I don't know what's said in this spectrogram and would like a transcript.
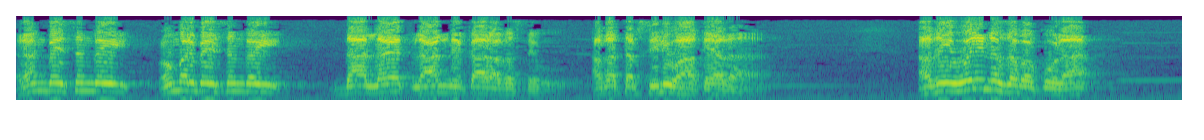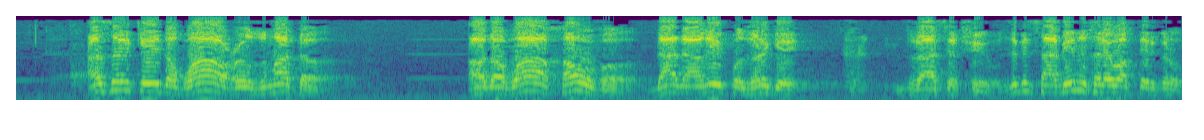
رنگ به څنګه عمر به څنګه دا لایت لعن نه کار اغسته وو هغه تفصیلی واقعا ده هغه ولی نه زب کولا اصل کې د غوا عظمت او د غوا خوف دا د هغه په زړه کې راسخ شي ځکه صاحبینو سره وخت تیر کړو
